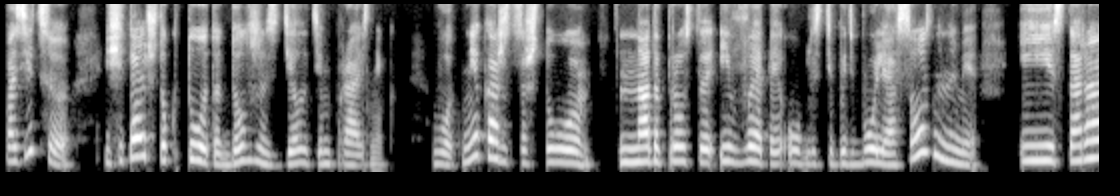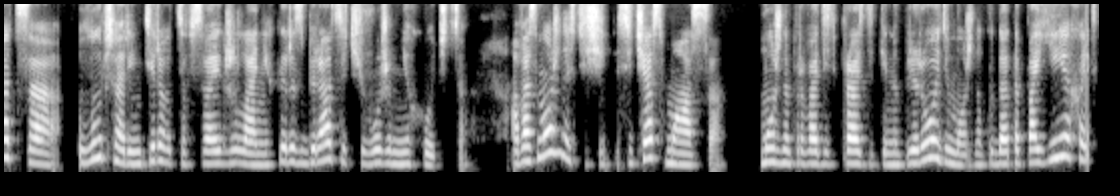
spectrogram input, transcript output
позицию и считают, что кто-то должен сделать им праздник. Вот. Мне кажется, что надо просто и в этой области быть более осознанными и стараться лучше ориентироваться в своих желаниях и разбираться, чего же мне хочется. А возможностей сейчас масса. Можно проводить праздники на природе, можно куда-то поехать,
